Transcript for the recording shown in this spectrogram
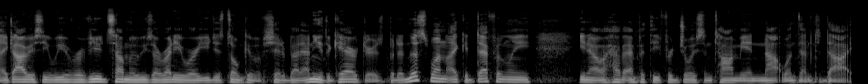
Like obviously we've reviewed some movies already where you just don't give a shit about any of the characters, but in this one I could definitely, you know, have empathy for Joyce and Tommy and not want them to die.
